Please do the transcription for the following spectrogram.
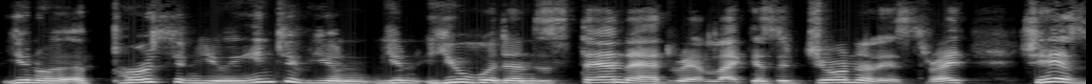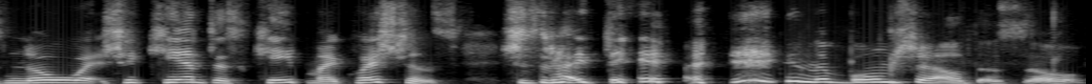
you know, a person you interview, you, you would understand, Adrian, like as a journalist, right? She has no way, she can't escape my questions. She's right there in the bomb shelter. So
